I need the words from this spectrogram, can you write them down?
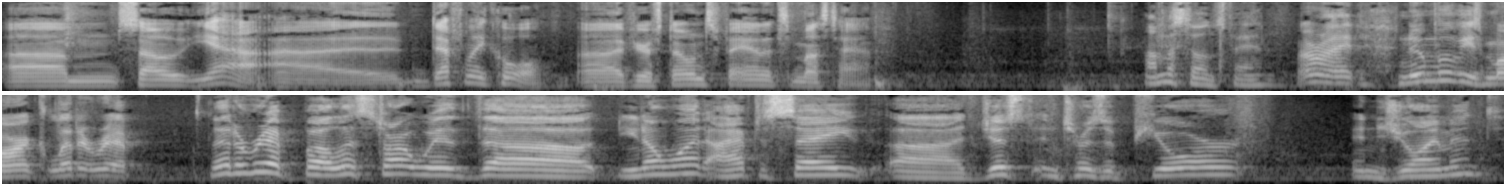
Um, so yeah, uh, definitely cool. Uh, if you're a Stones fan, it's a must have. I'm a Stones fan. All right, new movies, Mark. Let it rip. Let it rip. Uh, let's start with, uh, you know what? I have to say, uh, just in terms of pure enjoyment,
